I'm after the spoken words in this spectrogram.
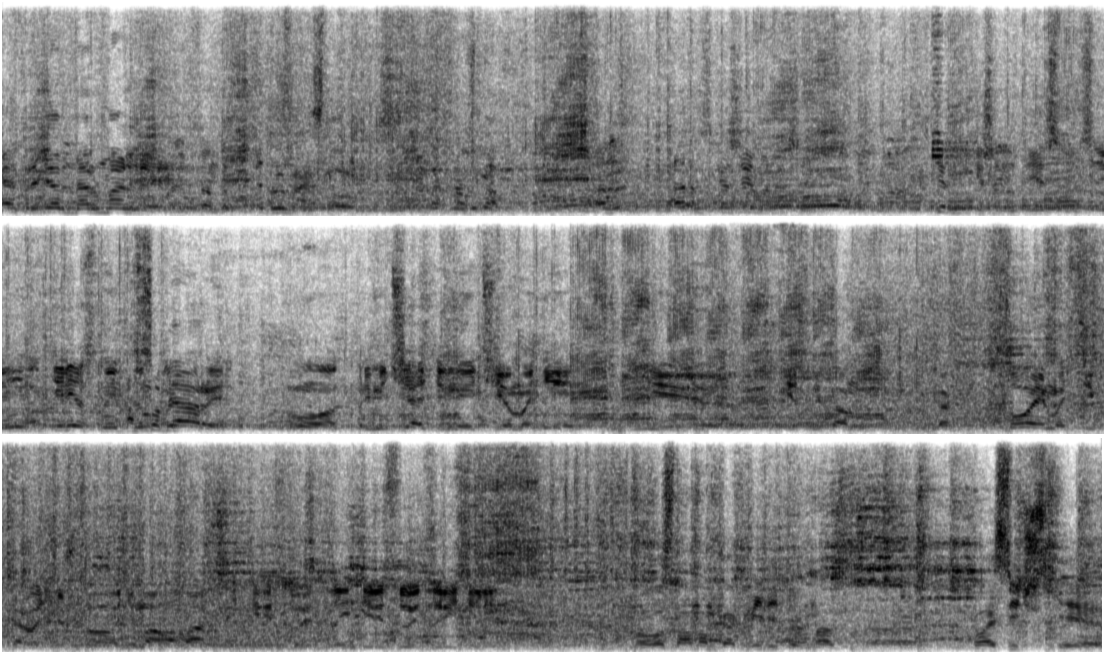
э, пример нормальный Александр, дружбы слова. А расскажи нам техники, что тут есть у нас. интересные экземпляры, вот, примечательные, чем они. И э, если там как стоимость их, короче, что немаловажно основном, как видите, у нас э, классические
